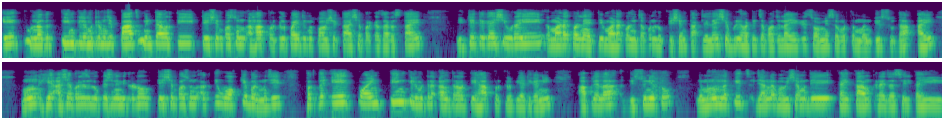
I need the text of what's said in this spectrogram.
एक पूर्णांक तीन किलोमीटर म्हणजे पाच मिनिटावरती स्टेशनपासून हा प्रकल्प आहे तुम्ही पाहू शकता अशा प्रकारचा रस्ता आहे. इथे ते काही शिवराई माडा कॉलनी आहे ते माडा कॉलनीचं आपण लोकेशन टाकलेलं आहे. शबरी हॉटेलच्या बाजूला इकडे स्वामी समर्थ मंदिर सुद्धा आहे. म्हणून हे अशा प्रकारचं लोकेशन आहे मित्रांनो. स्टेशनपासून अगदी वॉकेबल म्हणजे फक्त एक पॉईंट तीन किलोमीटर अंतरावरती हा प्रकल्प या ठिकाणी आपल्याला दिसून येतो. म्हणून नक्कीच ज्यांना भविष्यामध्ये काही काम करायचं असेल काही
